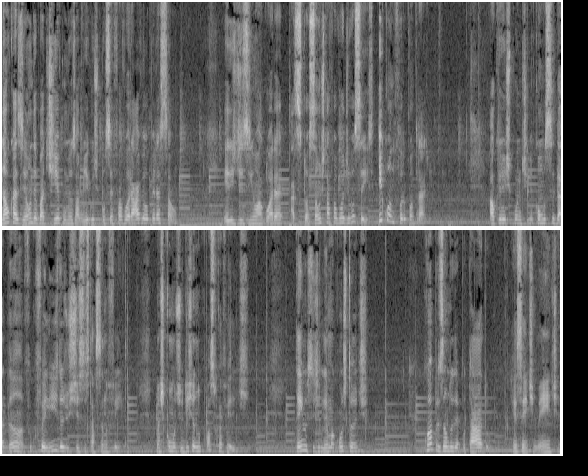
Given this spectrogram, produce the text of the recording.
Na ocasião, debatia com meus amigos por ser favorável à operação. Eles diziam agora: a situação está a favor de vocês. E quando for o contrário? Ao que respondia: como cidadã, fico feliz da justiça estar sendo feita, mas como jurista não posso ficar feliz. Tenho esse dilema constante. Com a prisão do deputado, recentemente,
